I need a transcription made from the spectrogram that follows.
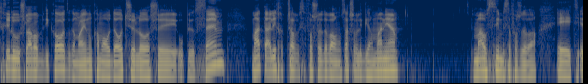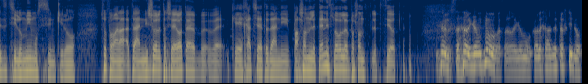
התחילו שלב הבדיקות וגם ראינו כמה הודעות שלו שהוא פרסם. מה התהליך עכשיו בסופו של דבר? הוא נוסע עכשיו לגרמניה. מה עושים בסופו של דבר? אה, איזה צילומים עושים? כאילו, שוב פעם, אני, אני שואל את השאלות האלה כאחד שאתה יודע, אני פרשן לטניס, לא פרשן לפציעות. בסדר גמור, בסדר גמור, כל אחד בתפקידו.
